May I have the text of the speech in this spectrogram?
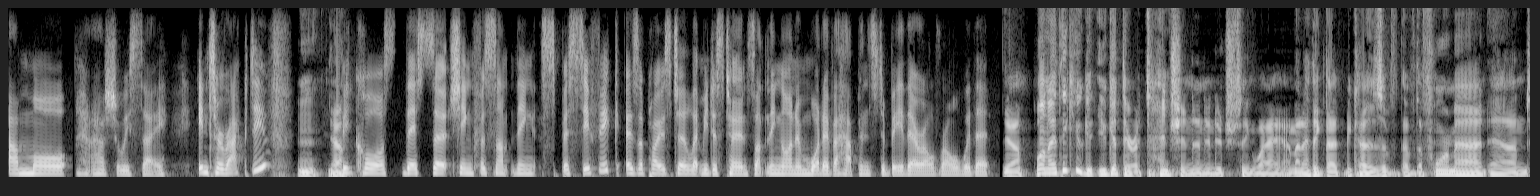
are more, how should we say, interactive mm, yeah. because they're searching for something specific as opposed to let me just turn something on and whatever happens to be there, I'll roll with it. Yeah. Well, and I think you get you get their attention in an interesting way. I mean, I think that because of, of the format and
